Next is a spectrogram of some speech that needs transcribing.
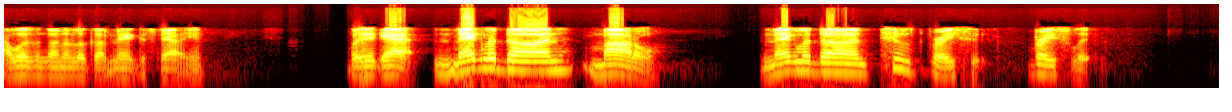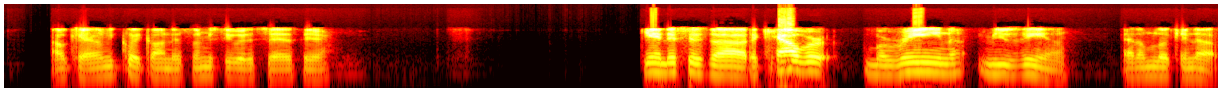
I wasn't gonna look up Mega Stallion, but it got Megalodon model, Megalodon tooth bracelet bracelet. Okay, let me click on this. Let me see what it says there. Again, this is uh, the Calvert Marine Museum that I'm looking up.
